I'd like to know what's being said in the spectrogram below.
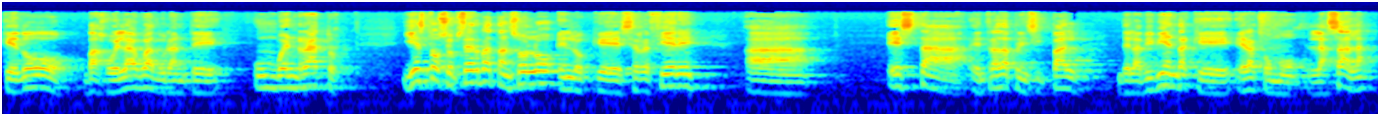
quedó bajo el agua durante un buen rato. Y esto se observa tan solo en lo que se refiere a esta entrada principal de la vivienda, que era como la sala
